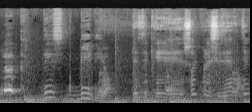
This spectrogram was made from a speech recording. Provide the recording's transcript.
Look this video. Desde que soy presidente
